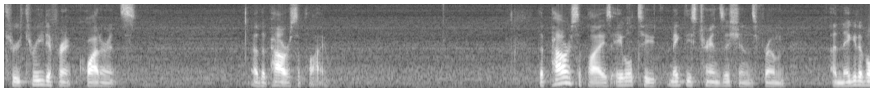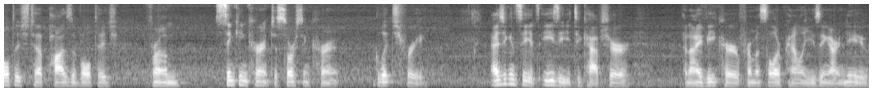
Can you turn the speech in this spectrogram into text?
through three different quadrants of the power supply. The power supply is able to make these transitions from a negative voltage to a positive voltage, from sinking current to sourcing current, glitch free. As you can see, it's easy to capture an IV curve from a solar panel using our new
